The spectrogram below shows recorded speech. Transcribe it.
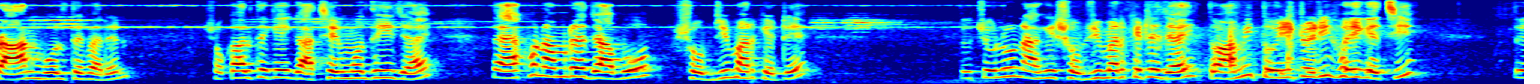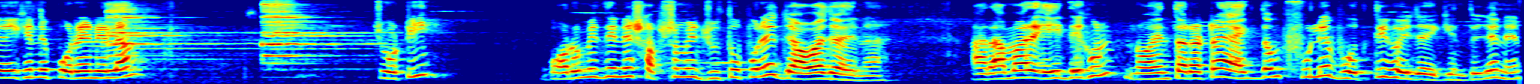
প্রাণ বলতে পারেন। সকাল থেকে গাছের মধ্যেই যায়। তো এখন আমরা যাব সবজি মার্কেটে তো চলুন আগে সবজি মার্কেটে যাই। তো আমি তৈরি তৈরি হয়ে গেছি। তো এখানে পরে নিলাম চটি। গরমের দিনে সবসময় জুতো পরে যাওয়া যায় না। আর আমার এই দেখুন নয়নতারাটা একদম ফুলে ভর্তি হয়ে যায় কিন্তু, জানেন?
